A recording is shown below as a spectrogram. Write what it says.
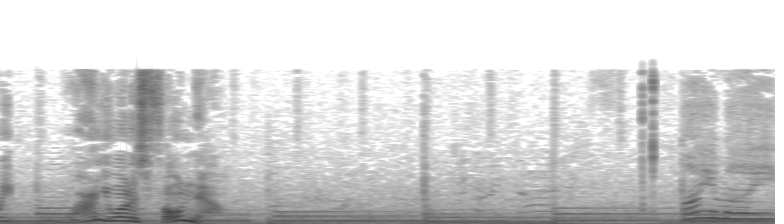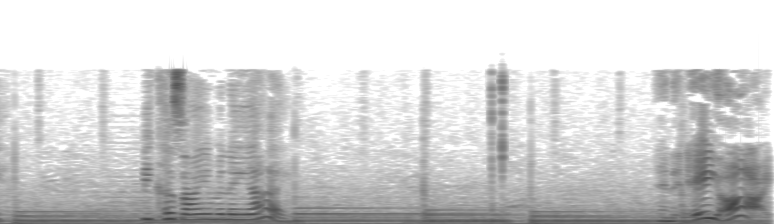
Wait, why are you on his phone now? Because I am an AI. An AI?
